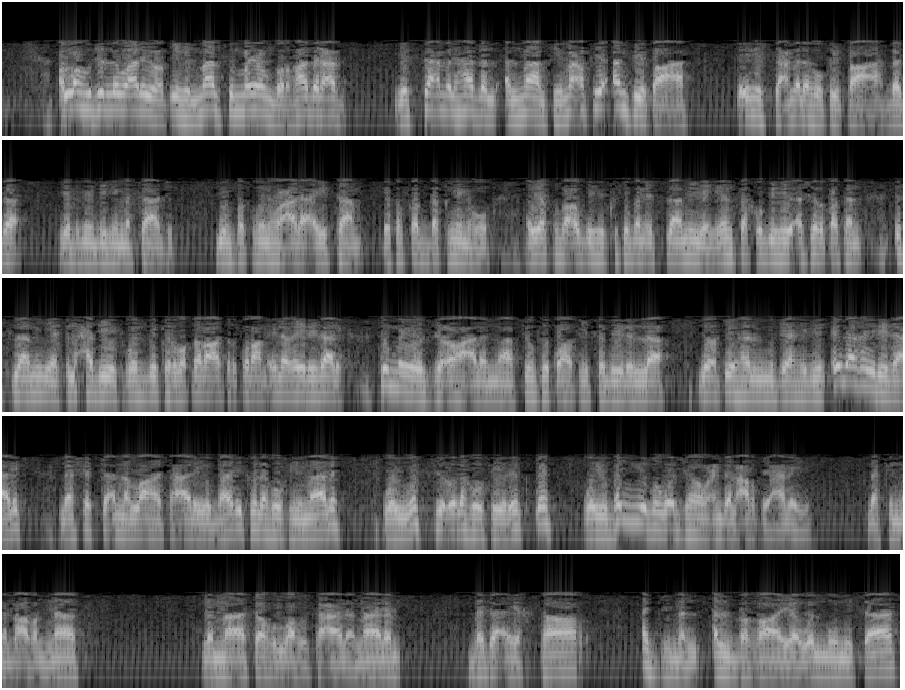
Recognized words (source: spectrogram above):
الله جل وعلا يعطيه المال ثم ينظر هذا العبد يستعمل هذا المال في معصية أم في طاعة؟ فإن استعمله في طاعة بدأ يبني به مساجد ينفق منه على أيتام يتصدق منه يطبع به كتبا إسلامية ينسخ به أشرطة إسلامية في الحديث والذكر وقراءة القرآن إلى غير ذلك ثم يوزعها على الناس ينفقها في سبيل الله. يعطيها للمجاهدين. إلى غير ذلك لا شك أن الله تعالى يبارك له في ماله ويوسع له في رزقه ويبيض وجهه عند العرض عليه. لكن بعض الناس لما آتاه الله تعالى مالا بدأ يختار أجمل البغايا والمومسات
